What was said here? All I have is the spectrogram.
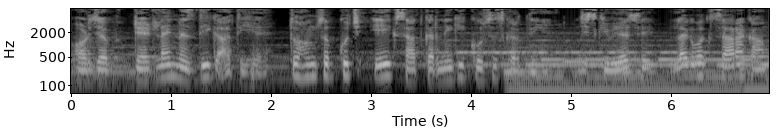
और जब डेडलाइन नज़दीक आती है तो हम सब कुछ एक साथ करने की कोशिश करते हैं, जिसकी वजह से लगभग सारा काम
